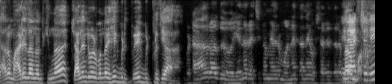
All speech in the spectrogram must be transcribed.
ಯಾರು ಮಾಡಿಲ್ಲ ಅನ್ನೋದಕ್ಕಿಂತ ಚಾಲೆಂಜ್ಗಳು ಬಂದಾಗ ಹೇಗ್ ಬಿಡ್ ಹೇಗ್ ಬಿಟ್ಬಿಡ್ತೀಯಾ? ಬಟ್ ಆದ್ರೂ ಅದು ಏನಾರ ಹೆಚ್ಚು ಕಮ್ಮಿ ಆದ್ರೆ ಮೊನ್ನೆ ತಾನೇ ಇದು ನಾವು- ಆಕ್ಚುಲಿ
